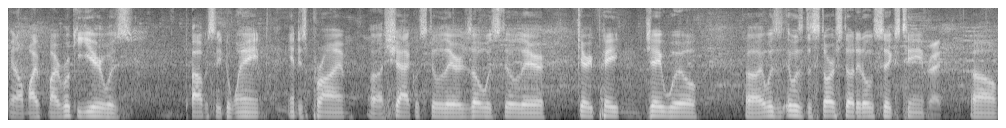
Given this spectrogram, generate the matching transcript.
You know, my, my rookie year was obviously Dwyane in his prime. Uh, Shaq was still there. Zo was still there. Gary Payton, Jay Will. Uh, it was it was the star-studded 06 team. Right. Um,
